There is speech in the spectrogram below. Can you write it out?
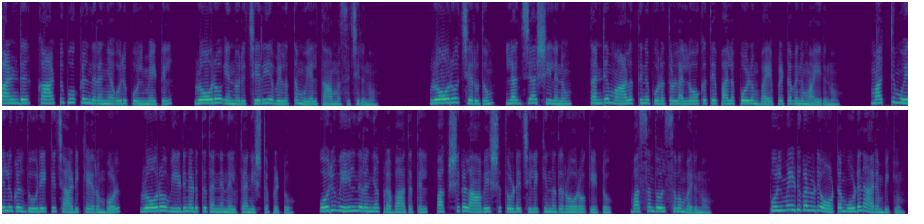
പണ്ട് കാട്ടുപൂക്കൾ നിറഞ്ഞ ഒരു പുൽമേട്ടിൽ റോറോ എന്നൊരു ചെറിയ വെളുത്ത മുയൽ താമസിച്ചിരുന്നു. റോറോ ചെറുതും ലജ്ജാശീലനും തന്റെ മാളത്തിന് പുറത്തുള്ള ലോകത്തെ പലപ്പോഴും ഭയപ്പെട്ടവനുമായിരുന്നു. മറ്റു മുയലുകൾ ദൂരേക്ക് ചാടിക്കയറുമ്പോൾ റോറോ വീടിനടുത്ത് തന്നെ നിൽക്കാൻ ഇഷ്ടപ്പെട്ടു. ഒരു വെയിൽ നിറഞ്ഞ പ്രഭാതത്തിൽ പക്ഷികൾ ആവേശത്തോടെ ചിലയ്ക്കുന്നത് റോറോ കേട്ടു. വസന്തോത്സവം വരുന്നു. പുൽമേടുകളുടെ ഓട്ടം ഉടൻ ആരംഭിക്കും.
